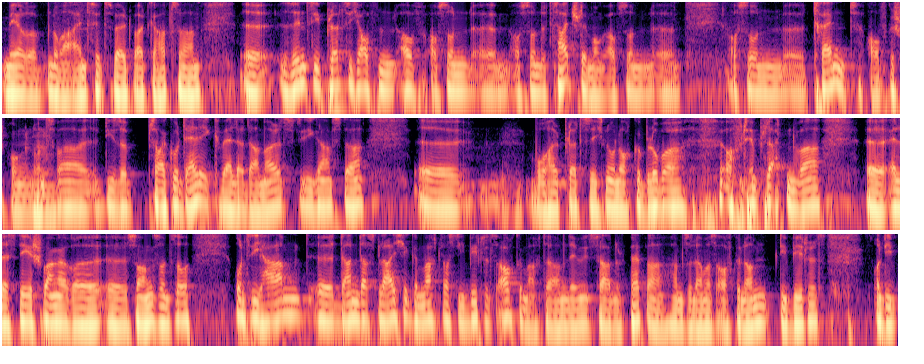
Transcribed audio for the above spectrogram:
mehrere Nummer eins Hits weltweit gehabt zu haben, äh, sind sie plötzlich auf, ein, auf, auf, so ein, äh, auf so eine Zeitstimmung, auf so ein, äh, auf so einen äh, Trend aufgesprungen. Mhm. Und zwar diese Psychedelic-Welle damals, die gab's da, äh, wo halt plötzlich nur noch Geblubber auf den Platten war, äh, LSD-schwangere äh, Songs und so. Und sie haben äh, dann das Gleiche gemacht, was die Beatles auch gemacht haben, nämlich Sgt. Pepper haben sie damals aufgenommen, die Beatles. Und die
